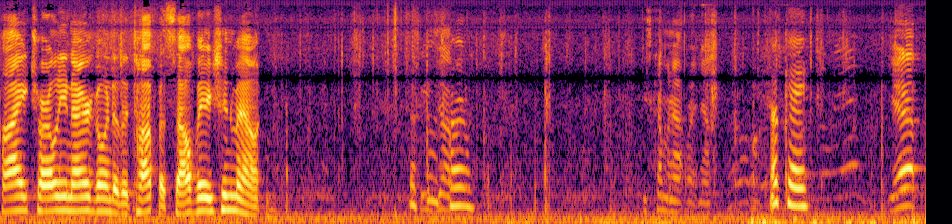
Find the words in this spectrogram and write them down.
Hi, Charley and I are going to the top of Salvation Mountain. Let's go, Charley. He's coming out right now. Okay. Yep.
